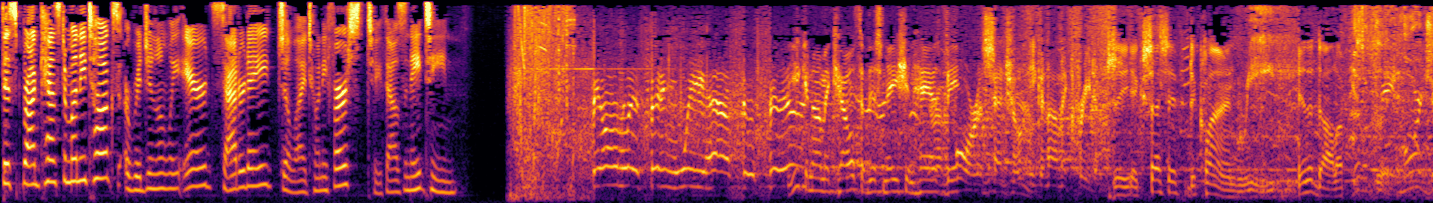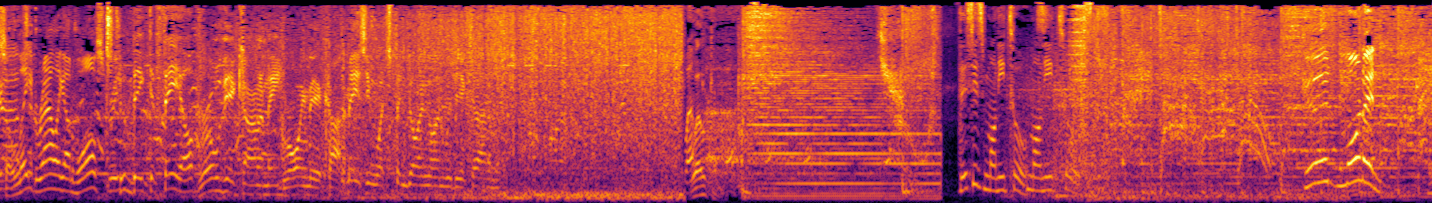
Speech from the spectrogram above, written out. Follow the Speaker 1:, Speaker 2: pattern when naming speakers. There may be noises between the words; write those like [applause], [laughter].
Speaker 1: This broadcast of Money Talks originally aired Saturday, July 21st, 2018.
Speaker 2: The only thing we have to fear.
Speaker 3: The economic health of this nation has been.
Speaker 4: Four essential economic freedoms.
Speaker 5: The excessive decline in the dollar.
Speaker 6: It's a late rally on Wall Street.
Speaker 3: Too big to fail.
Speaker 4: Grow the economy.
Speaker 7: Growing the economy.
Speaker 6: Amazing what's been going on with the economy.
Speaker 7: Welcome.
Speaker 8: This is Money Talk. Money Talk.
Speaker 9: Good morning.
